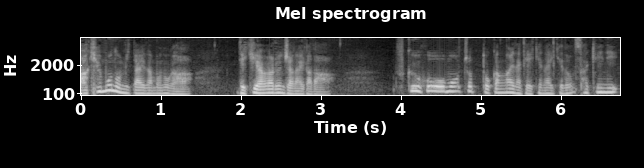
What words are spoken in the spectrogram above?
化け物みたいなものが出来上がるんじゃないかな。複法もちょっと考えなきゃいけないけど、先に、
